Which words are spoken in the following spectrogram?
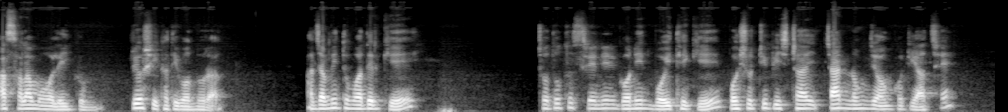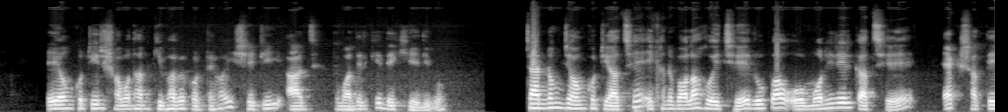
আসসালামু আলাইকুম, প্রিয় শিক্ষার্থী বন্ধুরা। আজ আমি তোমাদেরকে চতুর্থ শ্রেণির গণিত বই থেকে পঁয়ষট্টি পৃষ্ঠায় চার নং যে অঙ্কটি আছে, এই অঙ্কটির সমাধান কীভাবে করতে হয় সেটি আজ তোমাদেরকে দেখিয়ে দিব। চার নং যে অঙ্কটি আছে, এখানে বলা হয়েছে রূপা ও মনিরের কাছে একসাথে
